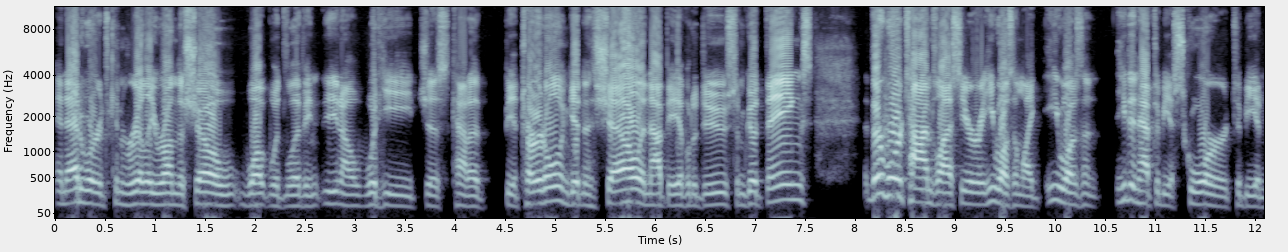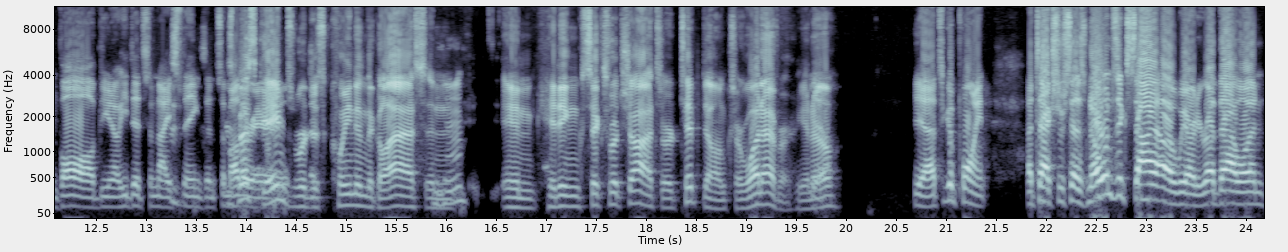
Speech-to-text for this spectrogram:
and Edwards can really run the show, what would living? You know, would he just kind of be a turtle and get in his shell and not be able to do some good things? There were times last year he wasn't like he wasn't he didn't have to be a scorer to be involved. You know, he did some nice things and some His other best areas. games were just cleaning the glass and Mhm. and hitting six foot shots or tip dunks or whatever. You know. Yeah, that's a good point. A texter says no one's excited. Oh, we already read that one.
